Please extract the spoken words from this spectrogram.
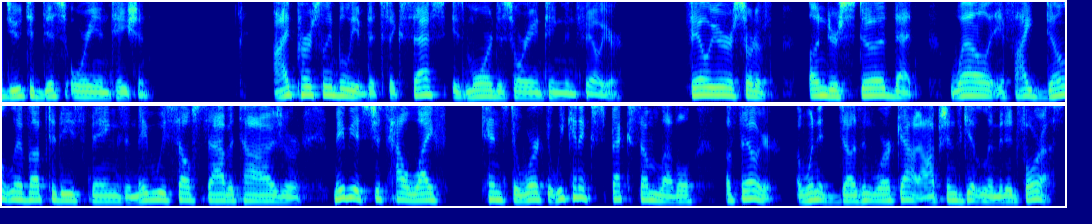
due to disorientation. I personally believe that success is more disorienting than failure. Failure is sort of understood that well, if I don't live up to these things and maybe we self sabotage, or maybe it's just how life tends to work, that we can expect some level of failure. When it doesn't work out, options get limited for us.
